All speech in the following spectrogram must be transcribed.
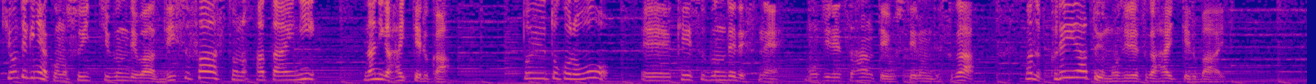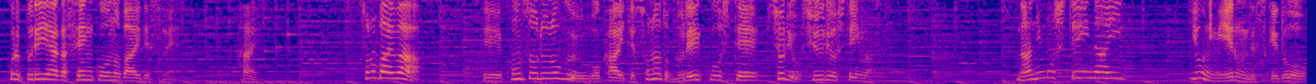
基本的にはこのスイッチ文では thisFirst の値に何が入っているかというところを、えーケース文でですね、文字列判定をしてるんですが、まずプレイヤーという文字列が入っている場合、これプレイヤーが先行の場合ですね。はい。その場合は、えーコンソールログを書いて、その後ブレイクをして処理を終了しています。何もしていないように見えるんですけど、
